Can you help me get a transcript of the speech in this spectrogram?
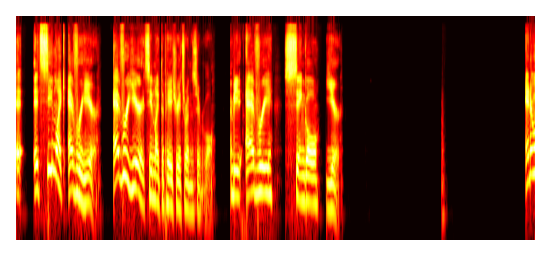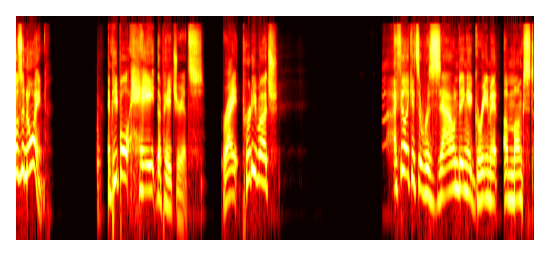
It, it seemed like every year. Every year, it seemed like the Patriots were in the Super Bowl. I mean, every single year. And it was annoying. And people hate the Patriots, right? Pretty much. I feel like it's a resounding agreement amongst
